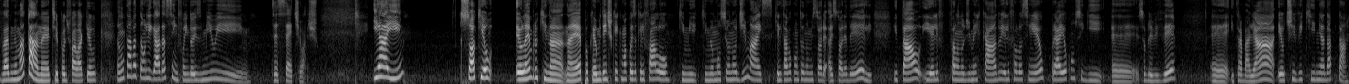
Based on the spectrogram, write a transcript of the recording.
vai me matar, né? Tipo, de falar que eu, eu não estava tão ligada assim. Foi em 2017, eu acho. E aí, só que eu, eu lembro que na, na época eu me identifiquei com uma coisa que ele falou, que me, que me emocionou demais. Que ele estava contando uma história, a história dele e tal, e ele falando de mercado, e ele falou assim: eu, para eu conseguir eh, sobreviver eh, e trabalhar, eu tive que me adaptar.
